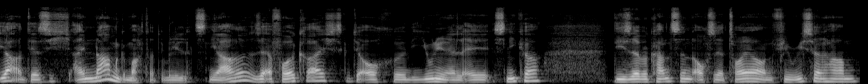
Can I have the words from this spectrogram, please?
ja, der sich einen Namen gemacht hat über die letzten Jahre. Sehr erfolgreich. Es gibt ja auch äh, die Union LA Sneaker, die sehr bekannt sind, auch sehr teuer und viel Resale haben.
